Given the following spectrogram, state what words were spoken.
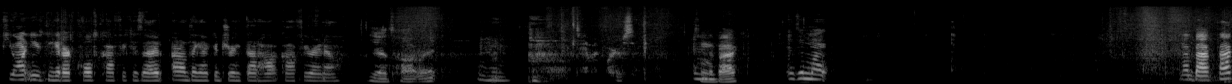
If you want, you can get our cold coffee because I, I don't think I could drink that hot coffee right now. Yeah, it's hot, right? Mm-hmm. Damn it, where is it? It's in the back. It's in my my backpack.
